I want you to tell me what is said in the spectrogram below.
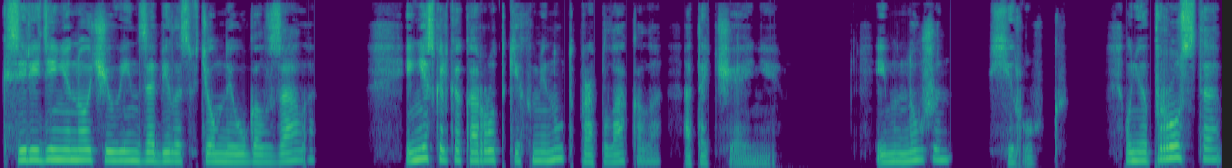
К середине ночи Уин забилась в темный угол зала и несколько коротких минут проплакала от отчаяния. Им нужен хирург. У нее просто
